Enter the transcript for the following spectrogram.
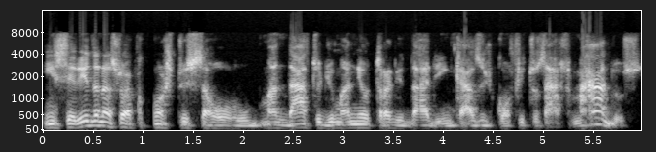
inserido na sua Constituição o mandato de uma neutralidade em caso de conflitos armados,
